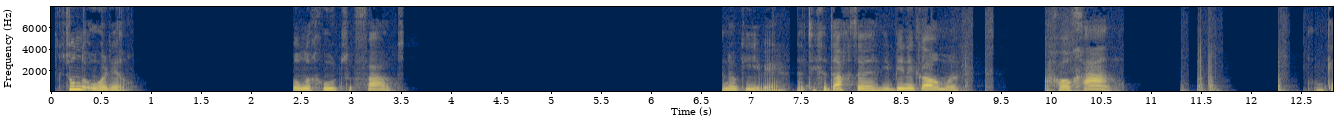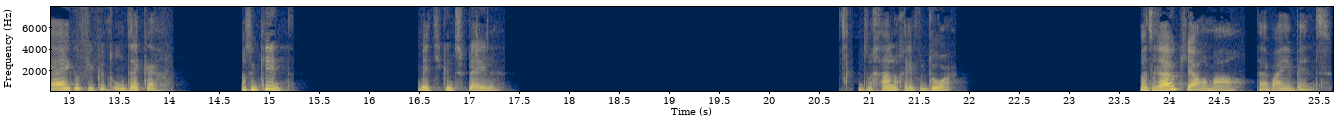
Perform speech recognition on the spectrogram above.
Zonder oordeel. Zonder goed of fout. En ook hier weer. Laat die gedachten die binnenkomen, maar gewoon gaan. En kijk of je kunt ontdekken als een kind. Met je kunt spelen. Want we gaan nog even door. Wat ruik je allemaal daar waar je bent?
